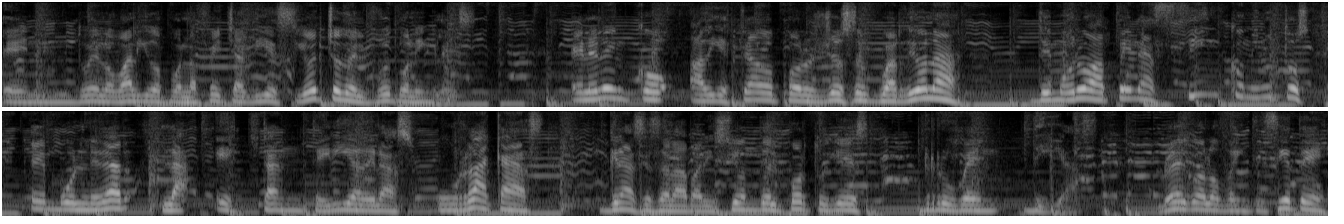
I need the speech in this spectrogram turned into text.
en duelo válido por la fecha 18 del fútbol inglés. El elenco, adiestrado por Joseph Guardiola, demoró apenas 5 minutos en vulnerar la estantería de las hurracas gracias a la aparición del portugués Rubén Díaz. Luego a los 27,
